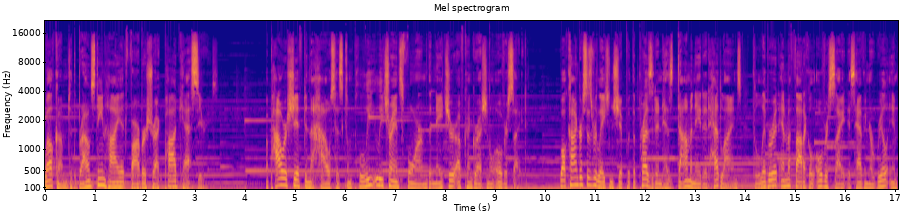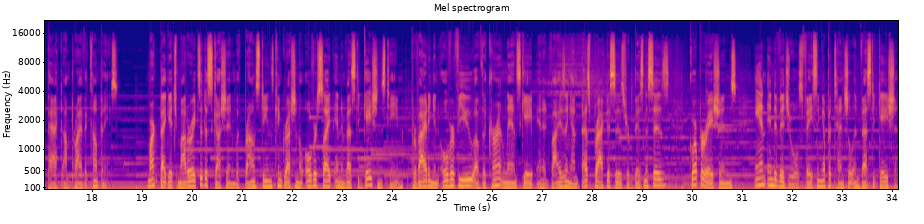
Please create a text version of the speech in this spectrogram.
Welcome to the Brownstein Hyatt Farber Schreck podcast series. A power shift in the House has completely transformed the nature of congressional oversight. While Congress's relationship with the president has dominated headlines, deliberate and methodical oversight is having a real impact on private companies. Mark Begich moderates a discussion with Brownstein's Congressional Oversight and Investigations team, providing an overview of the current landscape and advising on best practices for businesses, corporations, and individuals facing a potential investigation.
